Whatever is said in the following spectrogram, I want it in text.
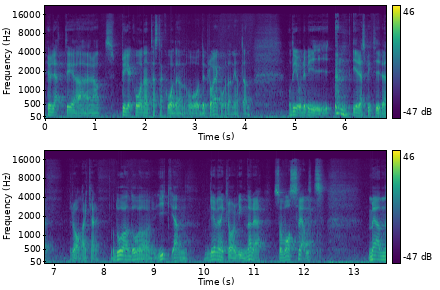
hur lätt det är att bygga koden, testa koden och deploya koden egentligen. Och det gjorde vi i, i respektive ramverk här. Och då, då gick en, blev en klar vinnare som var svält. Men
